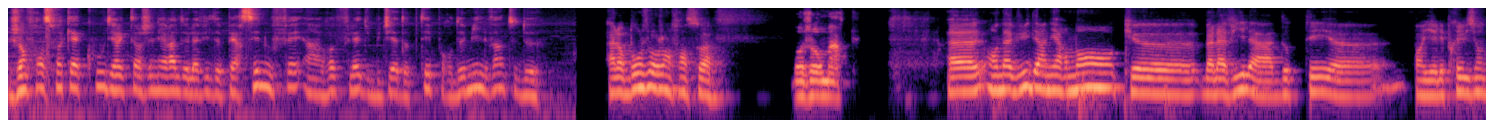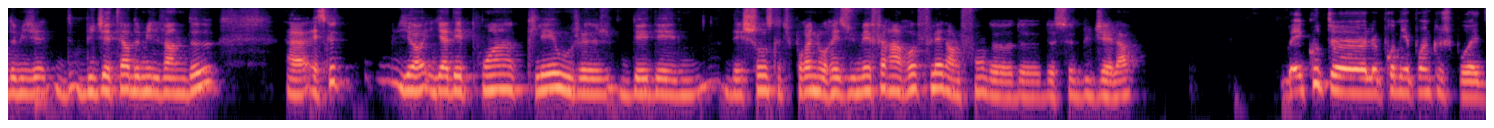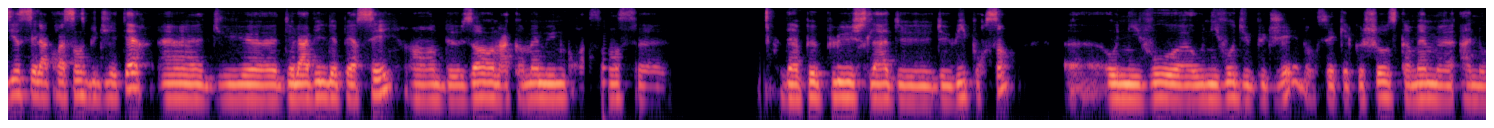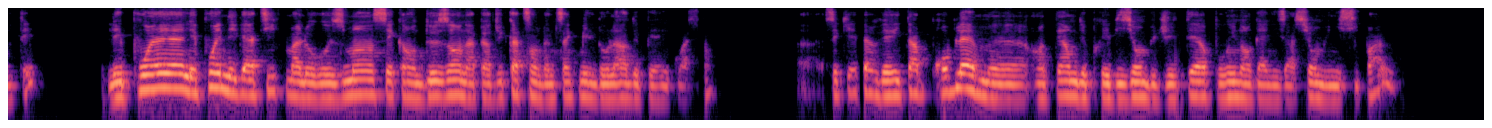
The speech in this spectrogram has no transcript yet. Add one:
Jean-François Cacou, directeur général de la ville de Percé, nous fait un reflet du budget adopté pour 2022. Alors bonjour Jean-François. Bonjour Marc. Euh, on a vu dernièrement que bah, la ville a adopté, euh, il y a les prévisions de budgétaires 2022. Euh, est-ce qu'il y, y, a des points clés ou des, choses que tu pourrais nous résumer, faire un reflet dans le fond de ce budget-là? Ben, écoute, euh, le premier point que je pourrais dire, c'est la croissance budgétaire euh, du, euh, de la ville de Percé. En deux ans, on a quand même une croissance d'un peu plus là, de, de 8% au, niveau, au niveau du budget. Donc, c'est quelque chose quand même à noter. Les points, les points négatifs, malheureusement, c'est qu'en deux ans, on a perdu 425 000 dollars de péréquation ce qui est un véritable problème euh, en termes de prévision budgétaire pour une organisation municipale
